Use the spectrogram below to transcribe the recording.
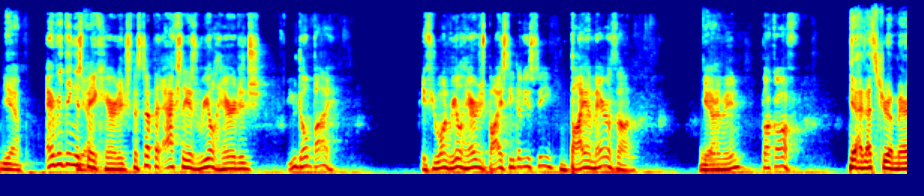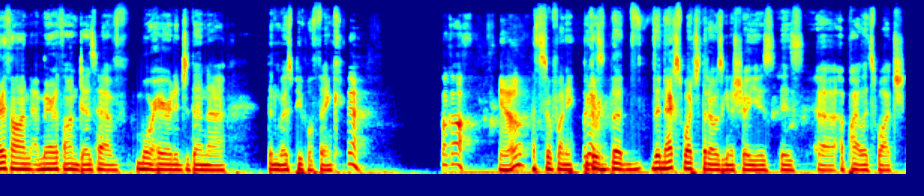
Yeah. Everything is Yeah. fake heritage. The stuff that actually has real heritage, you don't buy. If you want real heritage, buy CWC. Buy a marathon. You Yeah. know what I mean? Fuck off. Yeah, that's true. A marathon, a marathon does have more heritage than uh, than most people think. Yeah. Fuck off. You know? That's so funny because the the next watch that I was going to show you is is uh, a pilot's watch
